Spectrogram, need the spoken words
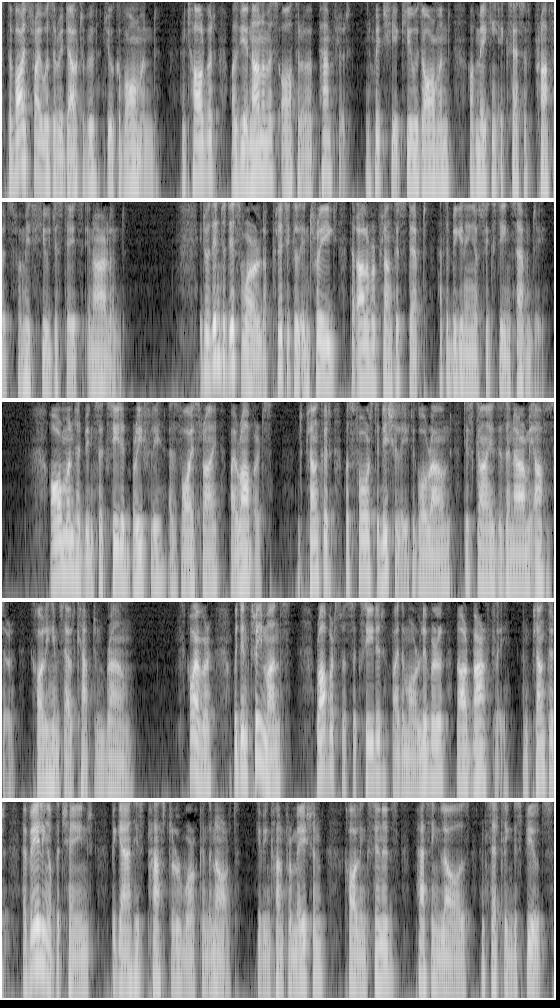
The Viceroy was the redoubtable Duke of Ormond, and Talbot was the anonymous author of a pamphlet in which he accused Ormond of making excessive profits from his huge estates in Ireland. It was into this world of political intrigue that Oliver Plunkett stepped at the beginning of 1670. Ormond had been succeeded briefly as Viceroy by Roberts, and Plunkett was forced initially to go round disguised as an army officer, calling himself Captain Brown. However, within three months, Roberts was succeeded by the more liberal Lord Berkeley, and Plunkett, availing of the change, began his pastoral work in the north, giving confirmation, calling synods, passing laws, and settling disputes.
